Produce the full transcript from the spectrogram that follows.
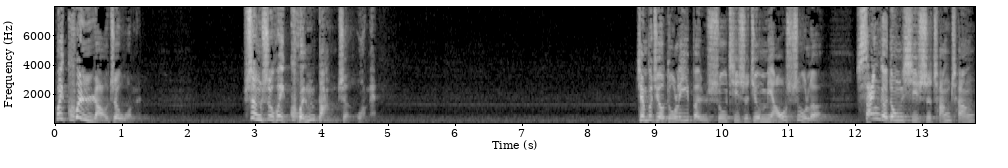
会困扰着我们，甚至会捆绑着我们。前不久读了一本书，其实就描述了。三个东西是常常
